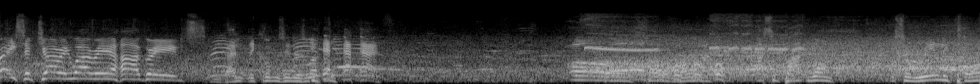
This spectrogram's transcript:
face of Jared Waerea-Hargreaves. And Bentley comes in as well. Yeah. Oh, Solomon. That's a bad one. It's a really poor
